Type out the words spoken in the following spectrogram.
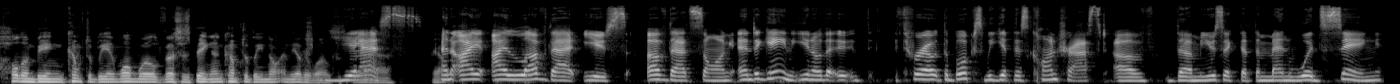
Hollom being comfortably in one world versus being uncomfortably not in the other world. Yes. Yeah. And I I love that use of that song. And again, you know, the, throughout the books we get this contrast of the music that the men would sing,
